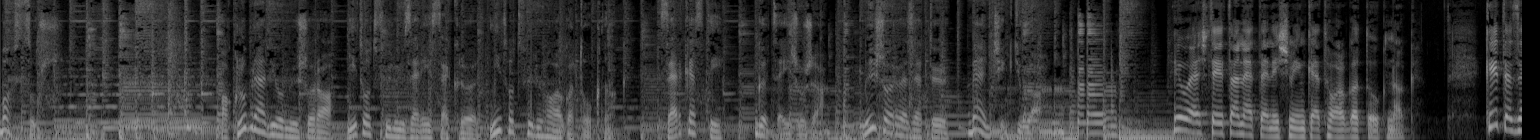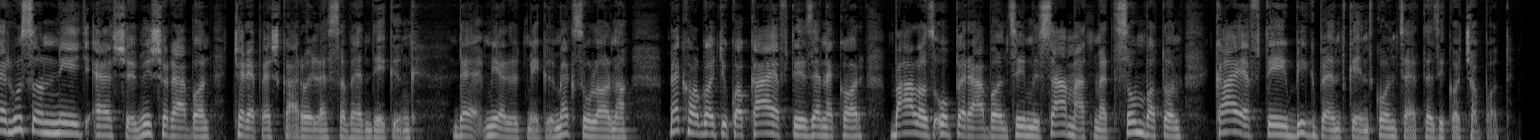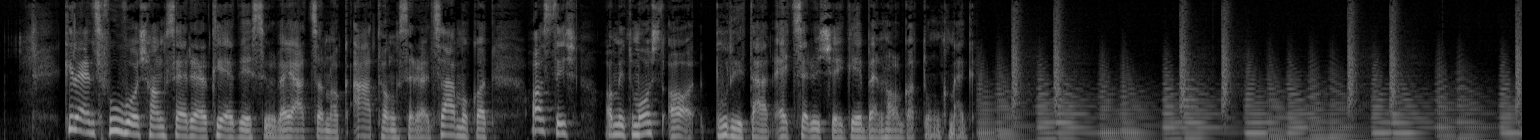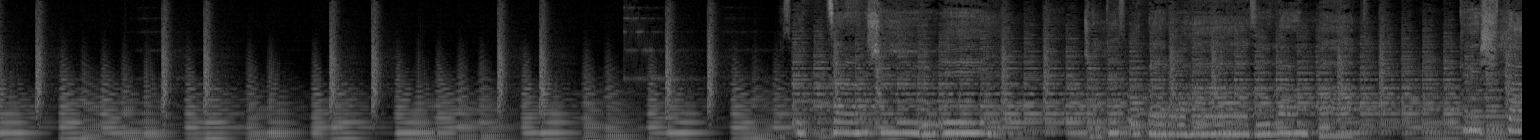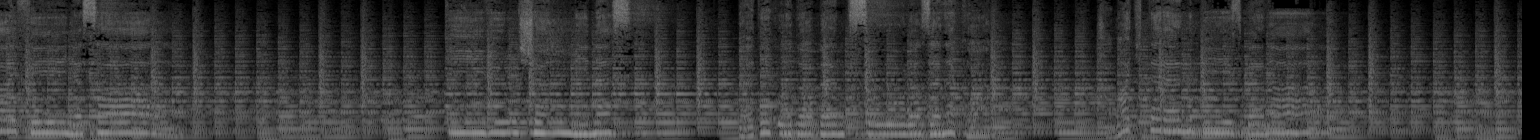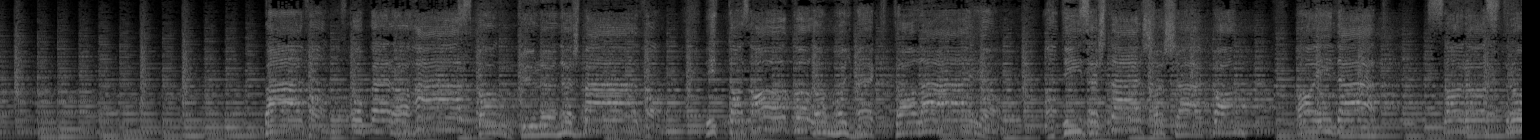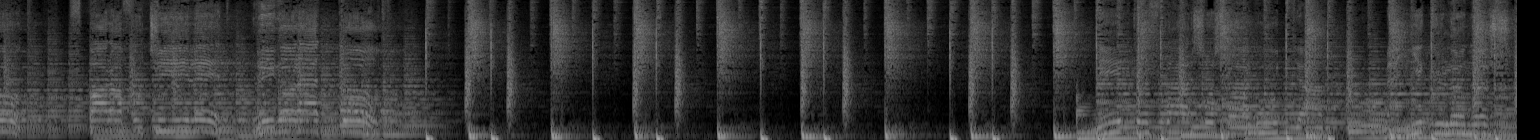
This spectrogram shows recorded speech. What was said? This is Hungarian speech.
Basszus A Klubrádió műsora nyitott fülű zenészekről, nyitott fülű hallgatóknak. Szerkeszti Göcej Zsuzsa. Műsorvezető Bencsik Gyula. Jó estét a neten is minket hallgatóknak. 2024 első műsorában Cserepes Károly lesz a vendégünk. De mielőtt még ő megszólalna, meghallgatjuk a KFT zenekar Bál az Operában című számát, mert szombaton KFT Big Bandként koncertezik a csapat. Kilenc fúvós hangszerrel kiegészülve játszanak áthangszerelt számokat, azt is, amit most a puritán egyszerűségében hallgatunk meg. Népköztársaság útján Mennyi különös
